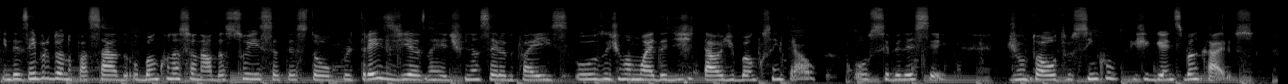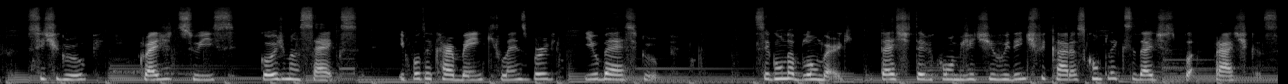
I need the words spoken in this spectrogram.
Em dezembro do ano passado, o Banco Nacional da Suíça testou por três dias na rede financeira do país o uso de uma moeda digital de Banco Central, ou CBDC, junto a outros cinco gigantes bancários: Citigroup, Credit Suisse, Goldman Sachs, Hypothecar Bank, Landsberg e UBS Group. Segundo a Bloomberg, o teste teve como objetivo identificar as complexidades práticas,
